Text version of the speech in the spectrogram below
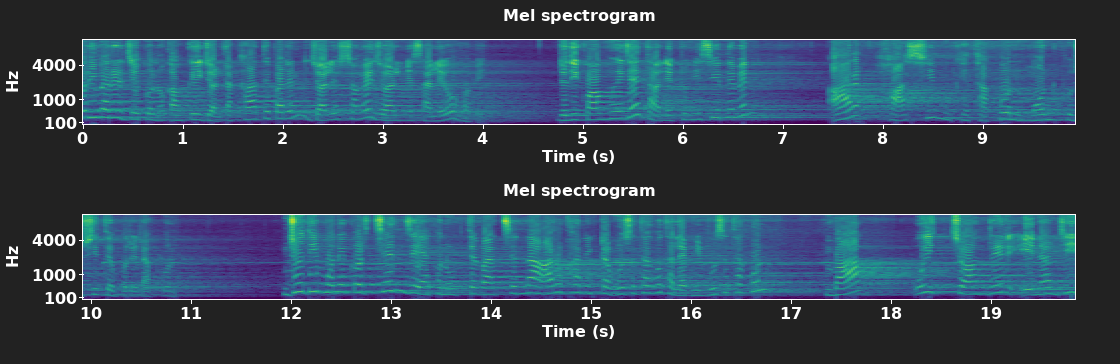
পরিবারের যে কোনো কাউকে এই জলটা খাওয়াতে পারেন, জলের সঙ্গে জল মেশালেও হবে। যদি কম হয়ে যায়, তাহলে একটু মিশিয়ে নেবেন। আর হাসি মুখে থাকুন, মন খুশিতে ভরে রাখুন। যদি মনে করছেন যে এখন উঠতে পারছেন না আরও খানিকটা বসে থাকব তাহলে আপনি বসে থাকুন বা ওই চন্দ্রের এনার্জি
